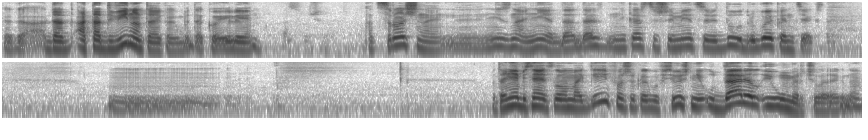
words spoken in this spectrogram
Как, отод- отодвинутое, как бы такое, или Отсрочно, э, не знаю, нет, да, да, мне кажется, что имеется в виду другой контекст. Вот они объясняют слово Магейфа, что как бы Всевышний ударил и умер человек, да?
